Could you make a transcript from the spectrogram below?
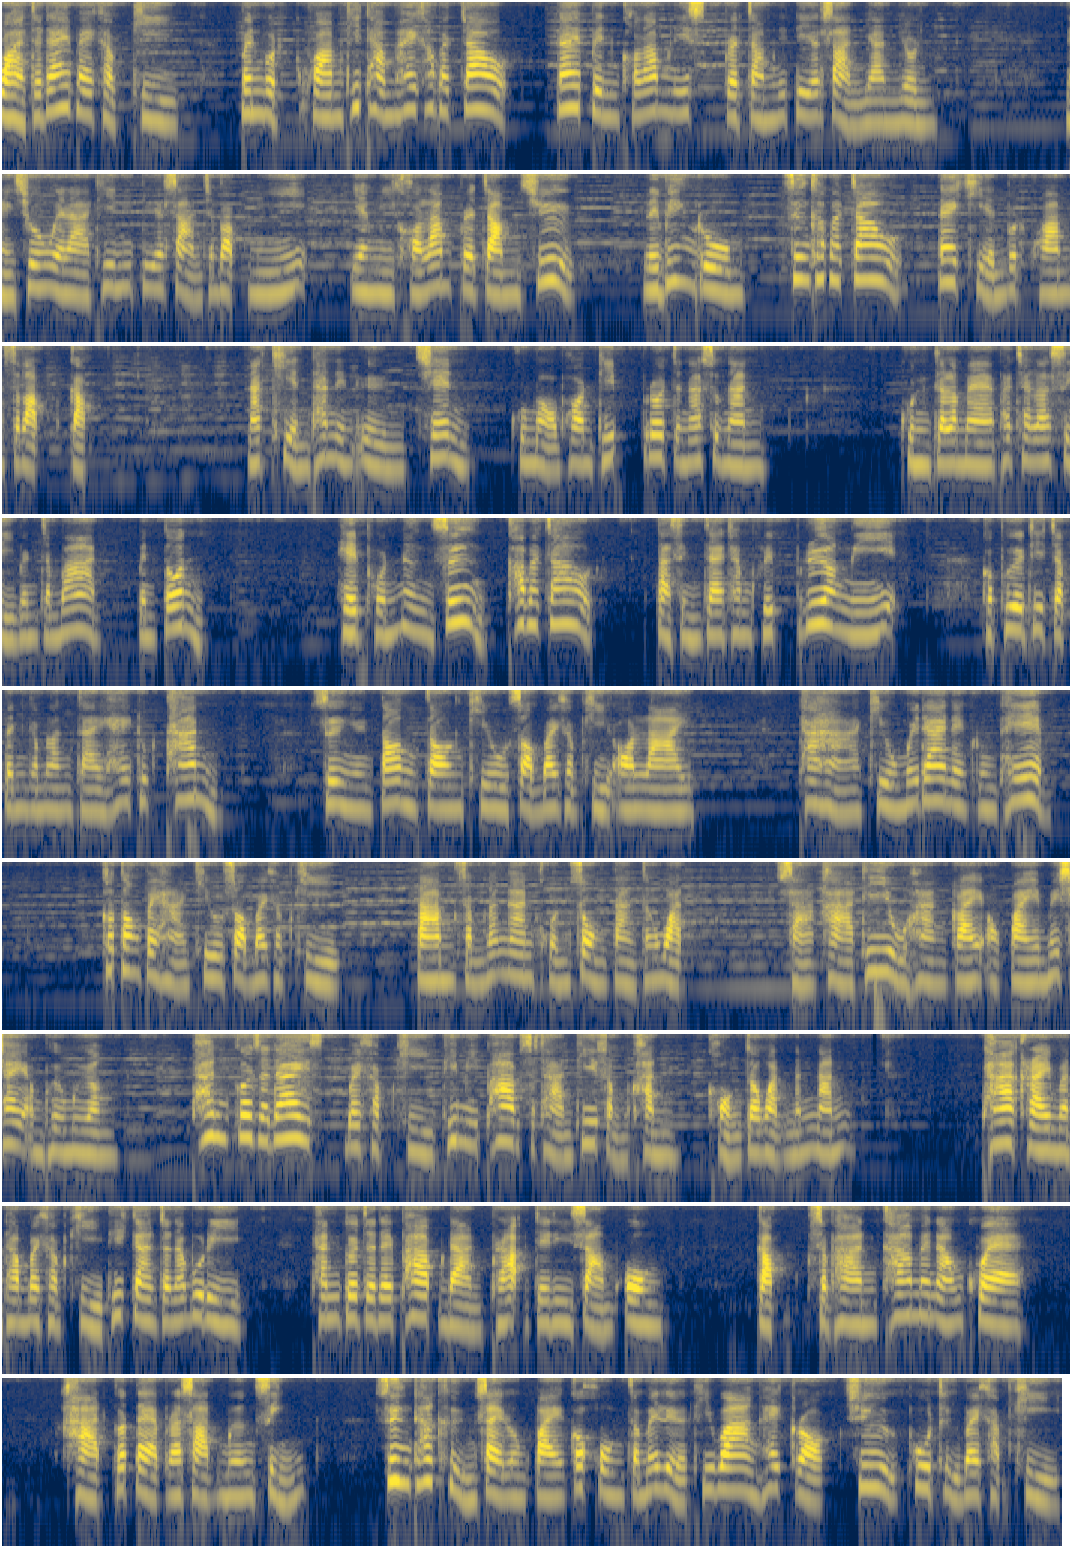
กว่าจะได้ใบขับขี่ เป็นบทความที่ทำให้ข้าพเจ้าได้เป็นคอลัมนิสต์ประจำนิตยสารยานยนต์ ในช่วงเวลาที่นิตยสารฉบับนี้ยังมีคอลัมน์ประจำชื่อ Living Room ซึ่งข้าพเจ้าได้เขียนบทความสลับกับ นักเขียนท่านอื่นๆ เช่น คุณหมอพรทิพย์โรจนสุนันท์ คุณกระแมพัชรศรีเบญจมาศ เป็นต้น เหตุผลหนึ่งซึ่งข้าพเจ้าตัดสินใจทำคลิปเรื่องนี้ ก็เพื่อที่จะเป็นกำลังใจให้ทุกท่าน ซึ่งยังต้องจองคิวสอบใบขับขี่ออนไลน์ ถ้าหาคิวไม่ได้ในกรุงเทพ ก็ต้องไปหาคิวสอบใบขับขี่ ตามสำนักงานขนส่งต่างจังหวัด สาขาที่อยู่ห่างไกลออกไปไม่ใช่อำเภอเมือง ท่านก็จะได้ใบขับขี่ที่มีภาพสถานที่สำคัญของจังหวัดนั้นๆ ถ้าใครมาทำใบขับขี่ที่กาญจนบุรี ท่านก็จะได้ภาพด่านพระเจดีย์สามองค์ กับสะพานข้ามแม่น้ำแคว ขาดก็แต่ปราสาทเมืองสิงห์ซึ่งถ้าขืนใส่ลงไปก็คงจะไม่เหลือที่ว่างให้กรอกชื่อผู้ถือใบขับขี่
